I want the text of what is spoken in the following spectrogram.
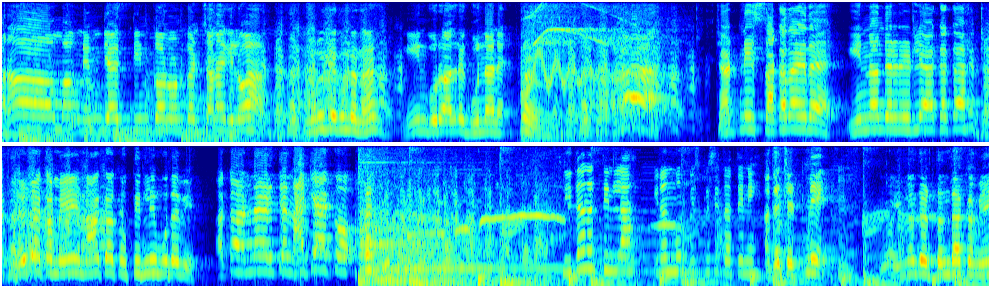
ಆರಾಮಾಗಿ ನೆಮ್ಮದಿಯಾಗಿ ತಿನ್ಕೊಂಡು ಉಂಡ್ಕೊಂಡ್ ಚೆನ್ನಾಗಿಲ್ವಾ? ಗುರುಗೆ ಗುಂಡನ? ನೀನ್ ಗುರು ಆದ್ರೆ ಗುಣನೇ ಅಕ್ಕ, ಚಟ್ನಿ ಸಕದಾಗಿದೆ ಇನ್ನೊಂದೆರಡು ಇಡ್ಲಿ ಹಾಕಕ್ಕ. ಹೇಳಕಮ್ಮಿ ನಾಲ್ಕಾಕು ತಿನ್ಲಿ ಮುದವಿ. ಅಕ್ಕ ಅಣ್ಣ ಹೇಳ್ತೇನೆ ನಾಕೆ ಹಾಕು. ನಿಧಾನ ತಿನ್ಲಾ? ಇನ್ನೊಂದ್ ಮೂರ್ ಬಿಸಿ ಬಿಸಿ ತತ್ತೀನಿ ಅದ ಚಟ್ನಿ ಇನ್ನೊಂದೆರಡು ತಂದಾಕಮ್ಮಿ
